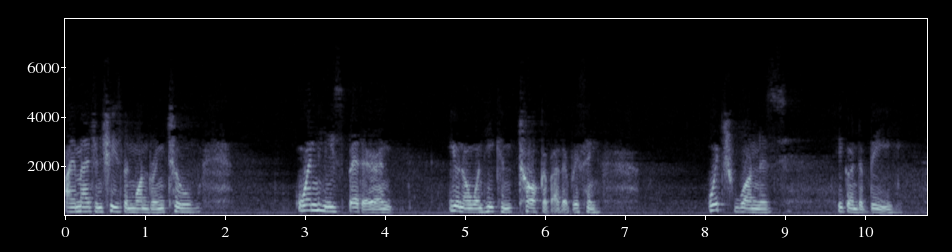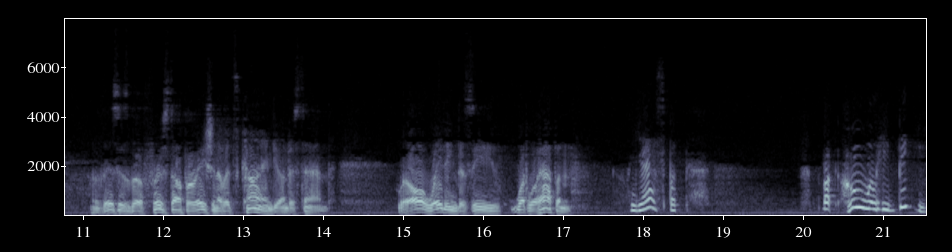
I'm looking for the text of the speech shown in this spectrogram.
I imagine she's been wondering, too. When he's better and, you know, when he can talk about everything, which one is he going to be? This is the first operation of its kind, you understand. We're all waiting to see what will happen. Yes, but. But who will he be?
